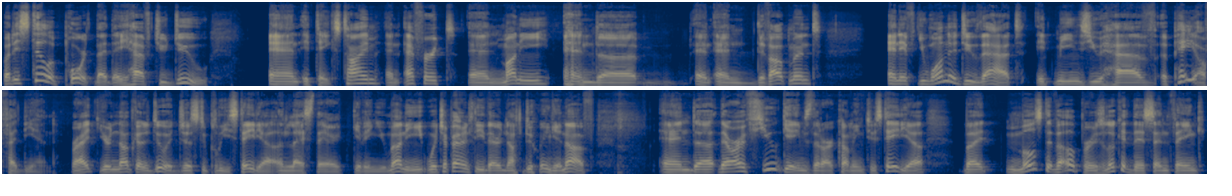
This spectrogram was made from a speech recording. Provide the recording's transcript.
but it's still a port that they have to do. And it takes time and effort and money and uh, and and development. And if you want to do that it means you have a payoff at the end right? You're not going to do it just to please stadia unless they're giving you money which apparently they're not doing enough. And uh, there are a few games that are coming to Stadia, but most developers look at this and think,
